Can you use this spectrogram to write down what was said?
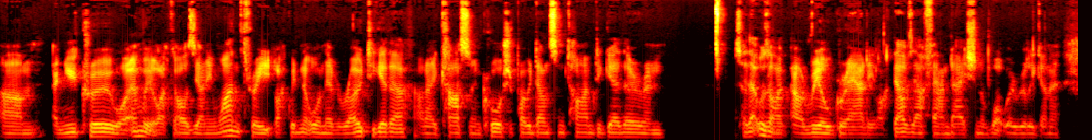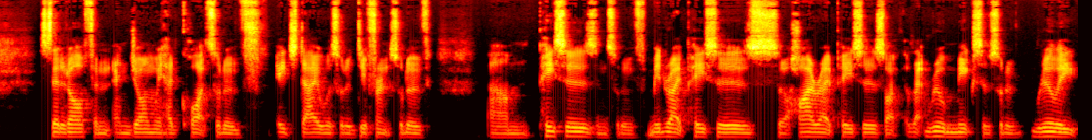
um, a new crew. Or and we like I was the only one. Three like we all never rowed together. I know Karsten and Crawsh had probably done some time together, and so that was like our real grounding. Like that was our foundation of what we're really going to set it off. And and John, we had quite sort of each day was sort of different sort of um, pieces and sort of mid-rate pieces, sort of high-rate pieces, like that real mix of sort of really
